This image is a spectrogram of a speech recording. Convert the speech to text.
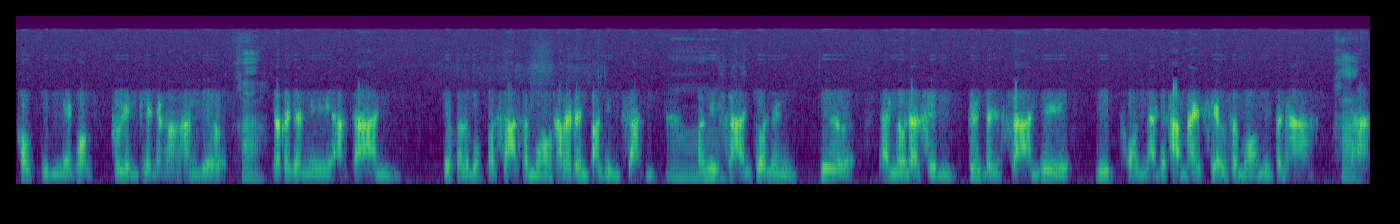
เขากินในพวกทุเรียนเทศเนี่ยค่อนข้างเยอะค่ะแล้วก็จะมีอาการเกี่ยวกับระบบประสาทสมองทำให้เป็นปาร์กินสันอ๋อมันมีสารตัวหนึ่งชื่ออะโนดาซิน ซึ่งเป็นสารที่ มีผลอาจจะทำให้เซลล์สมองมีปัญหาค่ะนะฮะ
